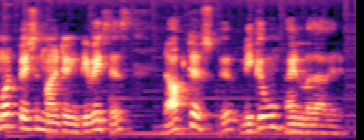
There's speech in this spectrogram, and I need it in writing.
ரிமோட் பேஷண்ட் மானிட்டரிங் டிவைசஸ் டாக்டர்ஸ்க்கு மிகவும் பயனுள்ளதாக இருக்குது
